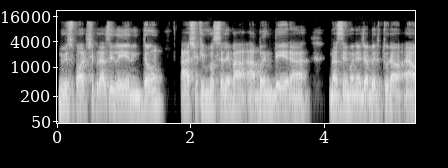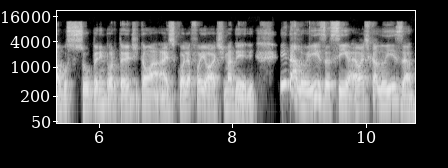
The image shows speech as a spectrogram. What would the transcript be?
no esporte brasileiro. Então, acho que você levar a bandeira na cerimônia de abertura é algo super importante, então a, a escolha foi ótima dele. E da Luísa, assim, eu acho que a Luísa.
